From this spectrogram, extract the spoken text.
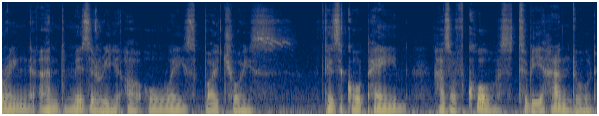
Suffering and misery are always by choice. Physical pain has, of course, to be handled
